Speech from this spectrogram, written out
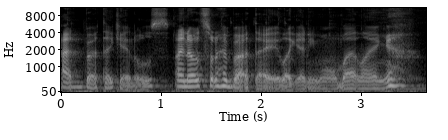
add birthday candles? I know it's not her birthday, like, anymore, but, like,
